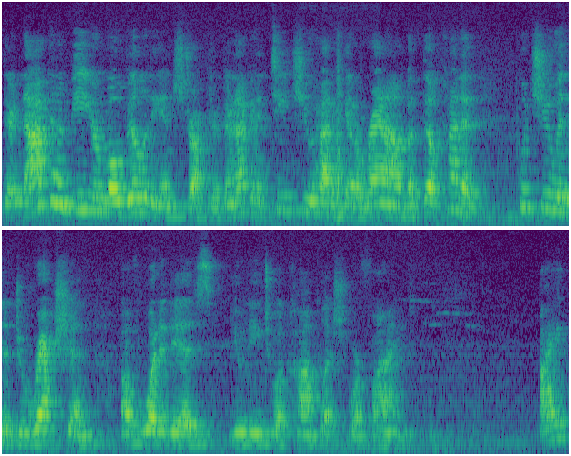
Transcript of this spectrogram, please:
They're not gonna be your mobility instructor, they're not gonna teach you how to get around, but they'll kind of put you in the direction of what it is you need to accomplish or find. I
